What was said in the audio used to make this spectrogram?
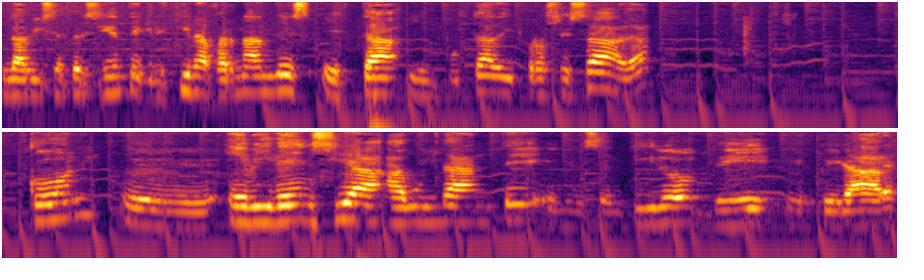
la vicepresidenta Cristina Fernández está imputada y procesada con evidencia abundante en el sentido de esperar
